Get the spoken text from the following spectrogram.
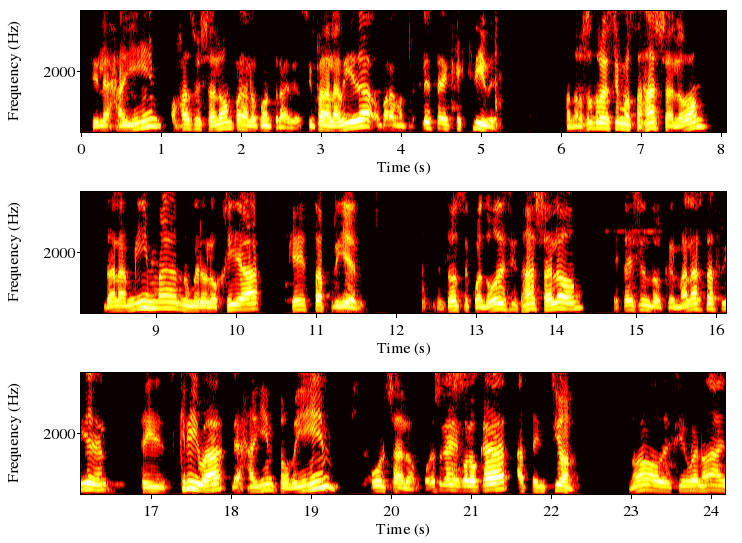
si le hayim o Hazbe Shalom para lo contrario, si para la vida o para lo contrario. Él es el que escribe. Cuando nosotros decimos Aha Shalom, da la misma numerología que Safriel. Entonces, cuando vos decís Ha Shalom, está diciendo que el Malach Safriel te inscriba Lehayim Tobim Ul Shalom. Por eso que hay que colocar atención. No decir, bueno, ay,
